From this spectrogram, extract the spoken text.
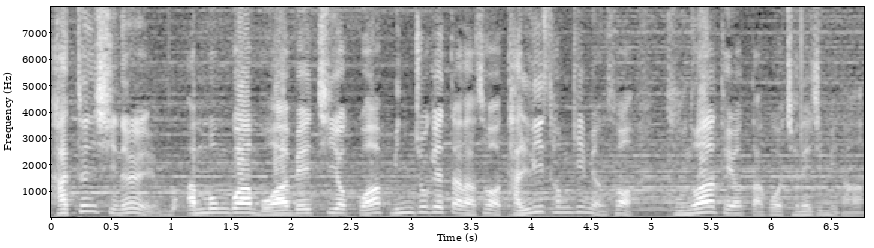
같은 신을 암몬과 모압의 지역과 민족에 따라서 달리 섬기면서 분화되었다고 전해집니다.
